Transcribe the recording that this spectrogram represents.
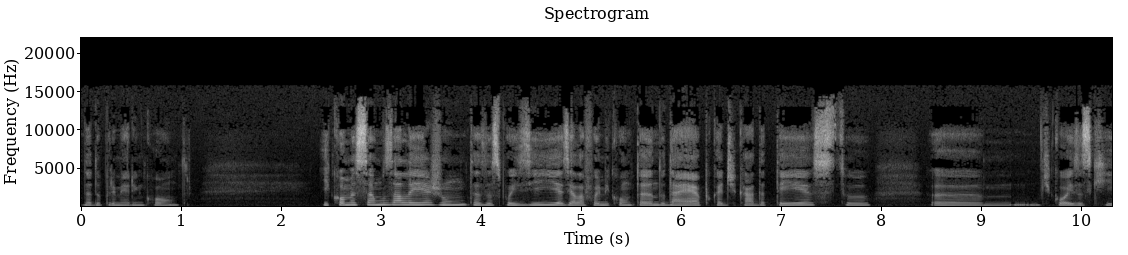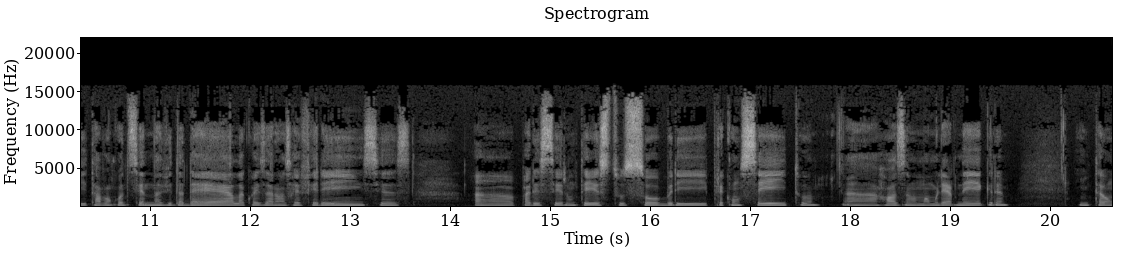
da do primeiro encontro. E começamos a ler juntas as poesias, e ela foi me contando da época de cada texto, de coisas que estavam acontecendo na vida dela, quais eram as referências. apareceram textos sobre preconceito. A Rosa é uma mulher negra, então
